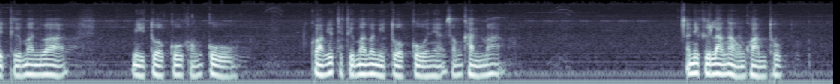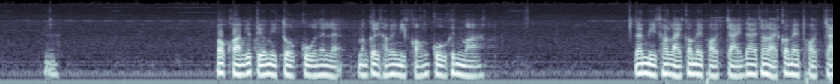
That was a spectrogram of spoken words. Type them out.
ติดถือมั่นว่ามีตัวกูของกู ความยึดติดถือมั่นว่ามีตัวกูเนี่ยสำคัญมาก อันนี้คือรากเหง้าของความทุกข์เพราะความยึดติดว่ามีตัวกูนั่นแหละ มันก็เลยทำให้มีของกูขึ้นมา และมีเท่าไหร่ก็ไม่พอใจ ได้เท่าไหร่ก็ไม่พอใจ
